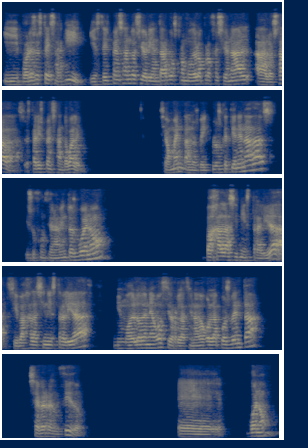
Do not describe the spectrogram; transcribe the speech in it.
y por eso estáis aquí, y estáis pensando si orientar vuestro modelo profesional a los HADAS, estaréis pensando, vale, si aumentan los vehículos que tienen HADAS y su funcionamiento es bueno, baja la siniestralidad. Si baja la siniestralidad, mi modelo de negocio relacionado con la postventa se ve reducido. Eh, bueno,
